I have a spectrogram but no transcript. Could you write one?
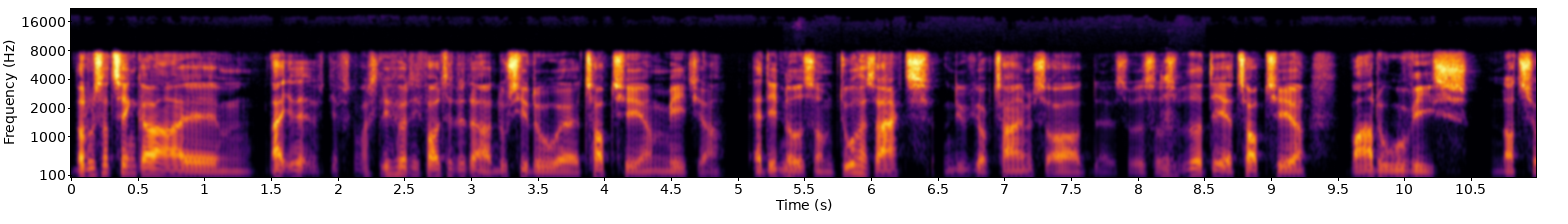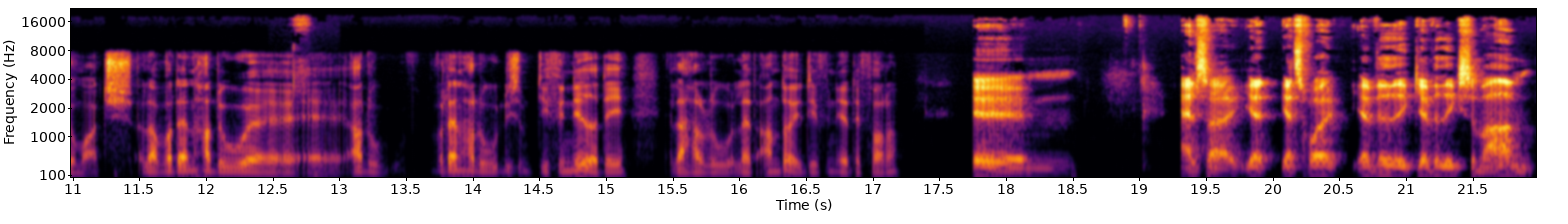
Når du så tænker, øh, nej, jeg skal faktisk lige høre det i forhold til det der, nu siger du uh, top tier medier. Er det noget, som du har sagt, New York Times og øh, så videre, så, mm. så videre, det er top tier, var du uvis, not so much? Eller hvordan har du, uh, har du, hvordan har du ligesom defineret det, eller har du ladt andre definere det for dig? Øhm, altså, jeg, jeg tror, jeg ved ikke, jeg ved ikke så meget om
